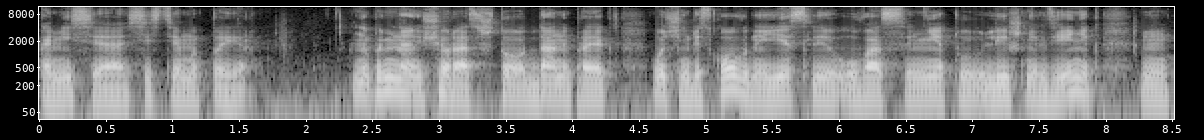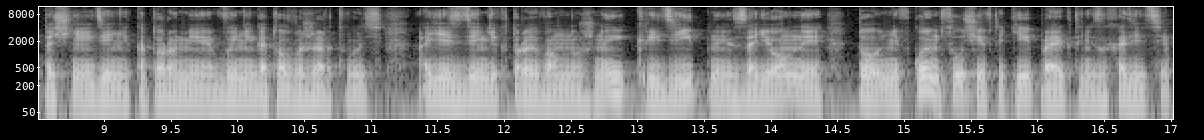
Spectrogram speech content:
комиссия системы Payer. Напоминаю еще раз, что данный проект очень рискованный, если у вас нету лишних денег, ну, точнее денег, которыми вы не готовы жертвовать, а есть деньги, которые вам нужны, кредитные, заемные, то ни в коем случае в такие проекты не заходите.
